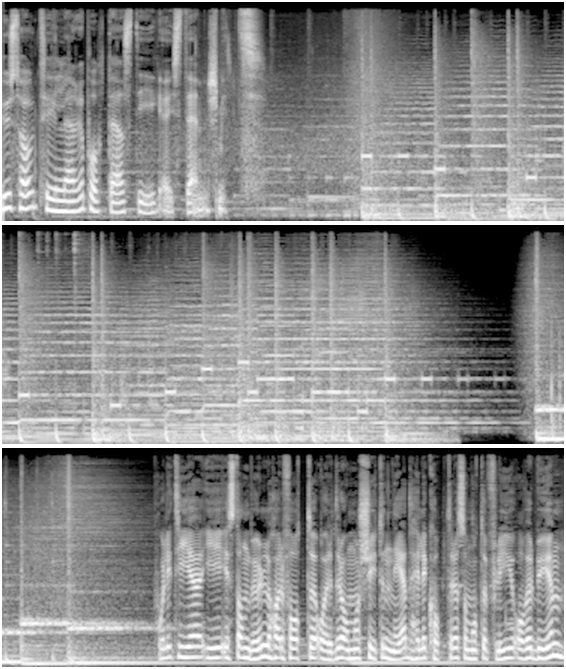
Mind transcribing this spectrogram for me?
Hushovd til reporter Stig Øystein Schmidt. Politiet i Istanbul har fått ordre om å skyte ned helikopteret som måtte fly over byen.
